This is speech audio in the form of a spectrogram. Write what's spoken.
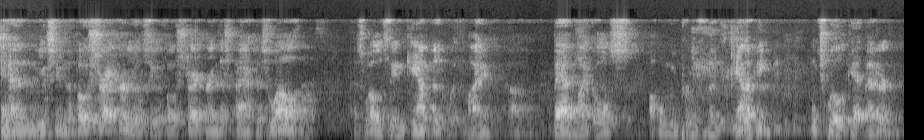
And you've seen the Foe Striker, you'll see a Foe Striker in this pack as well, as well as the encampment with my uh, Bad Michaels home improvement canopy, which will get better.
